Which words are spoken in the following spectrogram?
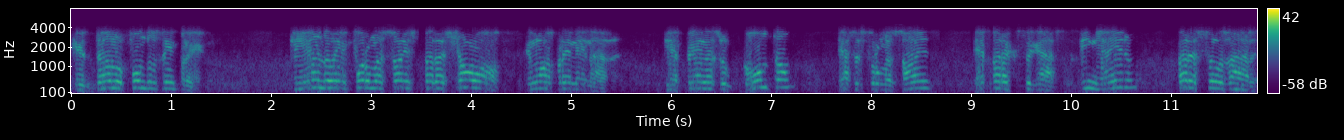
que estão no fundo do desemprego, que andam em formações para show-off, que não aprendem nada. E apenas o que contam, essas formações, é para que se gaste dinheiro, para se usar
